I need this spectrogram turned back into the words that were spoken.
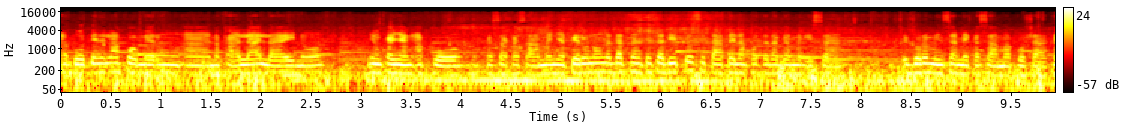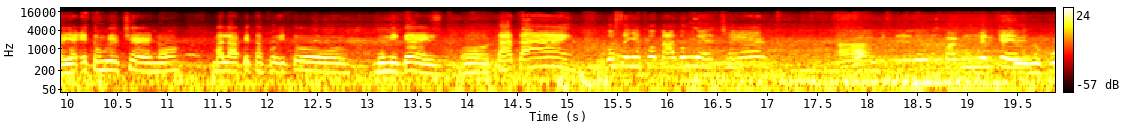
abuti na lang po, merong ah, nakaalalay, no? Yung kanyang apo, kasakasama niya. Pero nung nadatnan ko siya dito, si tatay lang po talaga mag-isa. Siguro minsan may kasama po siya. Kaya itong wheelchair, no? Malapit na po ito bumigay. Oh, tatay! Gusto niyo po bagong wheelchair? Ah, Gusto nyo ng bagong wheelchair? sino po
